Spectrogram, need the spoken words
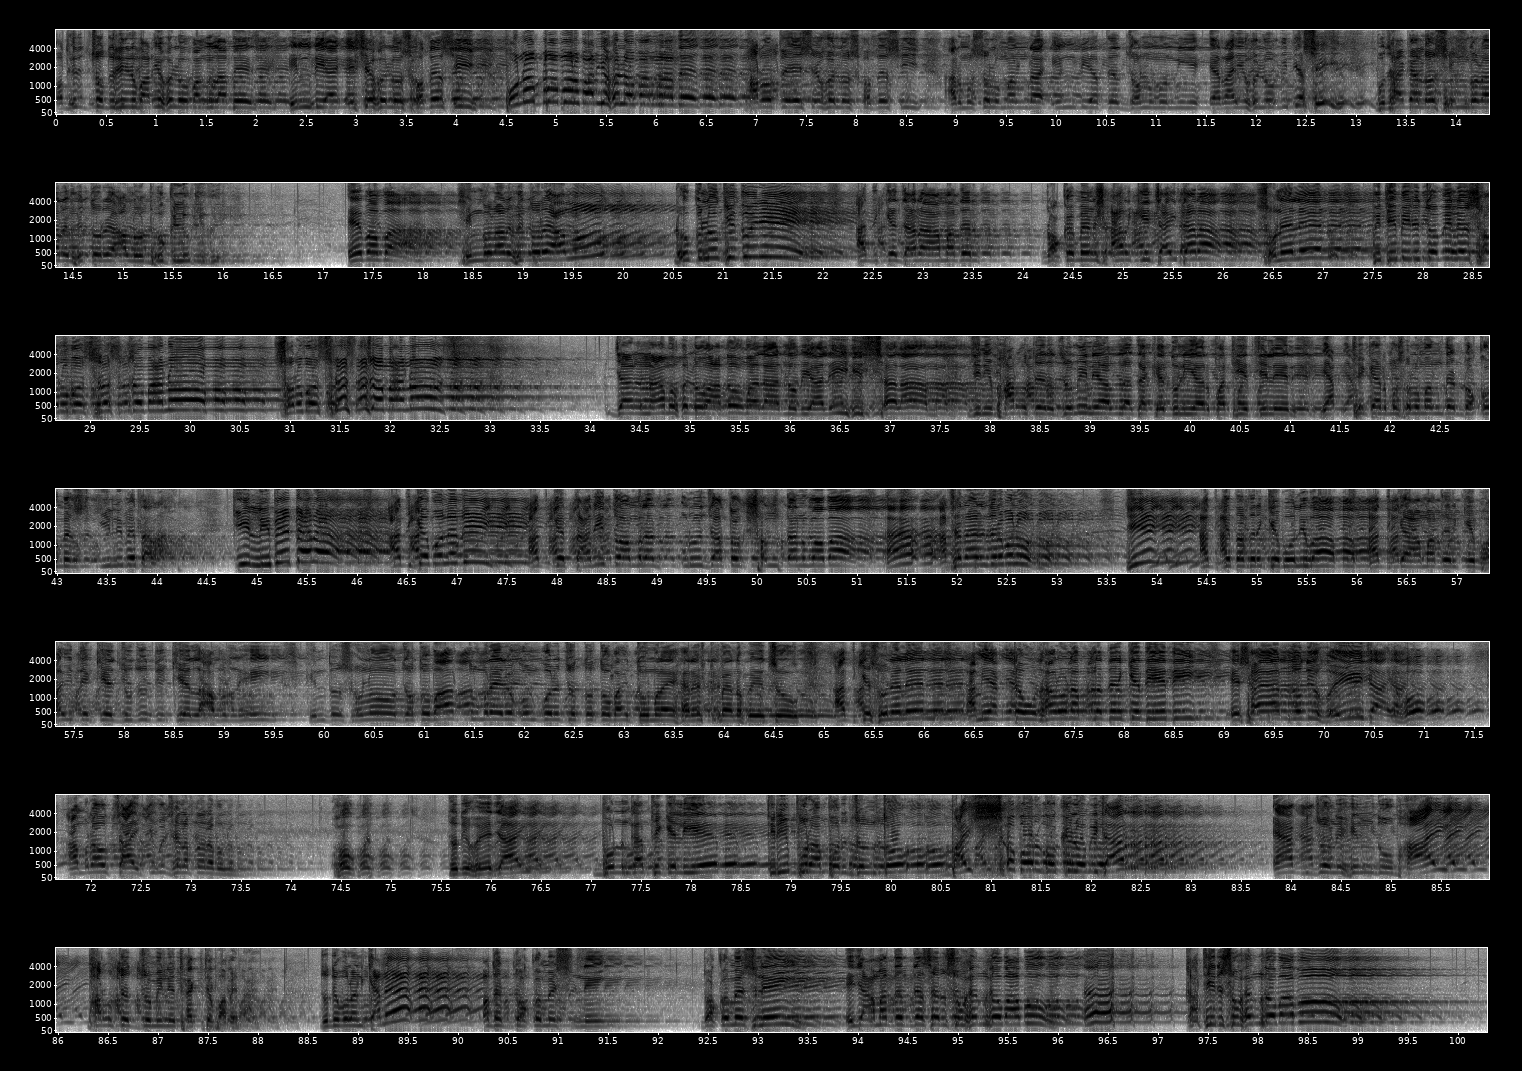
অধীর চৌধুরীর বাড়ি হলো বাংলাদেশ। ইন্ডিয়া এসে হলো স্বদেশী। প্রণব বাড়ি হলো বাংলাদেশ। ভারতে এসে হলো স্বদেশী। আর মুসলমানরা ইন্ডিয়াতে জন্ম নিয়ে এরাই হলো বিদেশি। বোঝা গেল সিঙ্গলার ভিতরে আলো ঢুকলো কি এ বাবা সিঙ্গলার ভিতরে আলো ঢুকলো কি করে? আজকে যারা আমাদের ডকুমেন্টস আর কি চাই তারা? শুনেলেন? পৃথিবীর জমিনে সর্বশ্রেষ্ঠ মানব, সর্বশ্রেষ্ঠ মানুষ। যার নাম হলো আদম আলা নবী আলী সালাম, যিনি ভারতের জমিনে আল্লাহ যাকে দুনিয়ার পাঠিয়েছিলেন, এর থেকে আর মুসলমানদের ডকুমেন্টস কি নিবে তারা? কি লিবে তারা? আজকে বলে দিই, আজকে তারই তো আমরা পুরুজাতক সন্তান বাবা হ্যাঁ? আছে না? বলুন। আজকে তাদেরকে বলি, বাপ, আজকে আমাদেরকে ভয় দেখে জুজু দেখিয়ে লাভ নেই। কিন্তু শোনো, যতবার তোমরা এরকম করেছ, ততবার তোমরা হ্যারাসমেন্ট হয়েছো। আজকে শুনেলেন, আমি একটা উদাহরণ আপনাদেরকে দিয়ে দিই। এসআইআর যদি হয়েই যায়, হোক, আমরাও চাই। কি বলছেন আপনারা বলুন? হোক, যদি হয়ে যায়, বনগা থেকে নিয়ে ত্রিপুরা পর্যন্ত বাইশশো বর্গ কিলোমিটার একজন হিন্দু ভাই ভারতের জমিনে থাকতে পাবে না। যদি বলেন, কেন? ওদের ডকুমেন্টস নেই। ডকুমেন্টস নেই। এই যে আমাদের দেশের শুভেন্দু বাবু, কাঠির শুভেন্দু বাবু,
